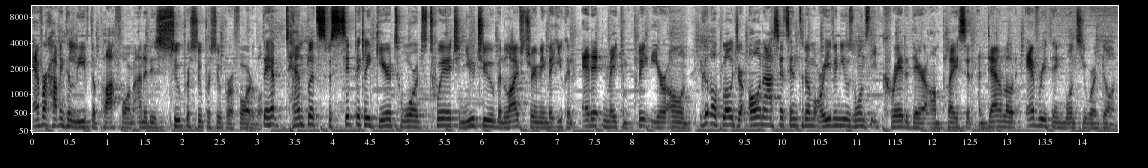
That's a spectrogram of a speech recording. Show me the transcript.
ever having to leave the platform and it is super super super affordable. They have templates specifically geared towards Twitch and YouTube and live streaming that you can edit and make completely your own. You can upload your own assets into them or even use ones that you've created there on Placeit and download everything once you are done.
